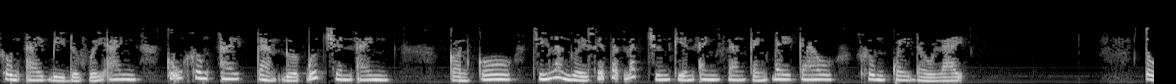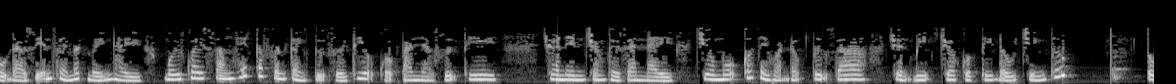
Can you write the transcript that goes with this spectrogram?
không ai bì được với anh, cũng không ai cản được bước chân anh. Còn cô chính là người sẽ tận mắt chứng kiến anh giang cánh bay cao, không quay đầu lại. Tổ đạo diễn phải mất mấy ngày mới quay xong hết các phân cảnh tự giới thiệu của ban nhạc dự thi, cho nên trong thời gian này, triều mộ có thể hoạt động tự do, chuẩn bị cho cuộc thi đấu chính thức. Tổ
